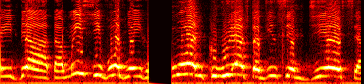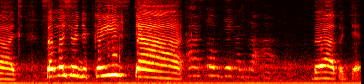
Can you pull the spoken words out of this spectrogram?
ребята, мы сегодня играем Майнкрафт 1.7.10. Со мной сегодня Кристия. А что, где, когда? А, Здравствуйте.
